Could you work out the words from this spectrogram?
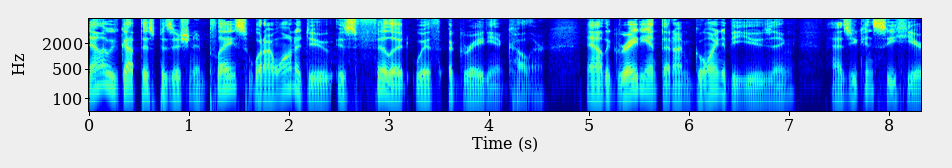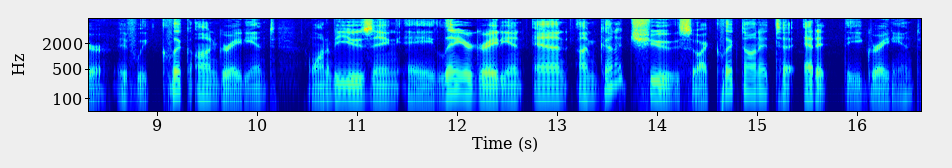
now that we've got this position in place, what I want to do is fill it with a gradient color. Now the gradient that I'm going to be using, as you can see here, if we click on gradient, I want to be using a linear gradient and I'm going to choose, so I clicked on it to edit the gradient,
